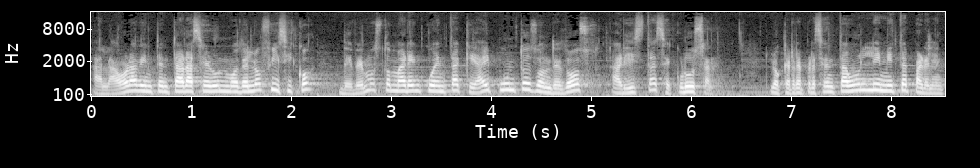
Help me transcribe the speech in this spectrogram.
A la hora de intentar hacer un modelo físico, debemos tomar en cuenta que hay puntos donde dos aristas se cruzan, lo que representa un límite para el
